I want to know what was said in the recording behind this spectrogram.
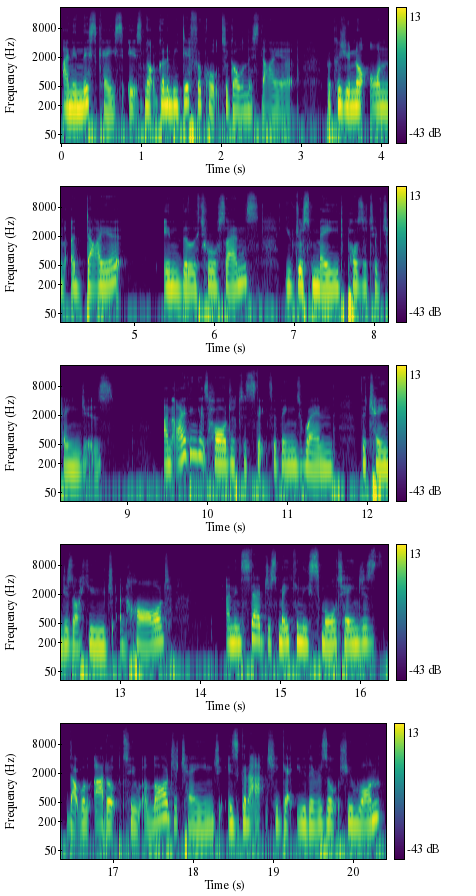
And in this case, it's not going to be difficult to go on this diet because you're not on a diet in the literal sense, you've just made positive changes. And I think it's harder to stick to things when the changes are huge and hard. And instead, just making these small changes that will add up to a larger change is going to actually get you the results you want.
